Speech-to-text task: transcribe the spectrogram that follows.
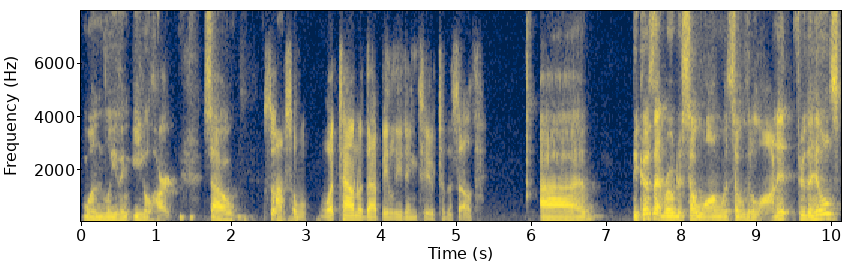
one leaving Eagleheart. So So, Um, so what town would that be leading to to the south? uh, because that road is so long with so little on it through the hills,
